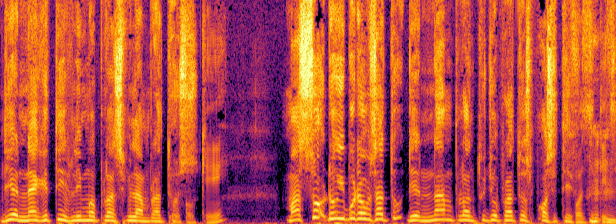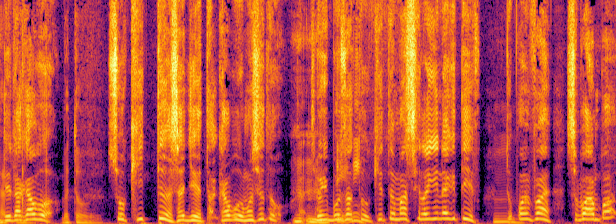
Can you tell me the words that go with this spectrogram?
dia negatif 5.9%. Okey. Masuk 2021 dia 6.7% positif. Positif Dia satu. dah cover. Betul. So kita saja tak cover masa tu. cantik 2021 ni. kita masih lagi negatif. 2.5. Sebab apa?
